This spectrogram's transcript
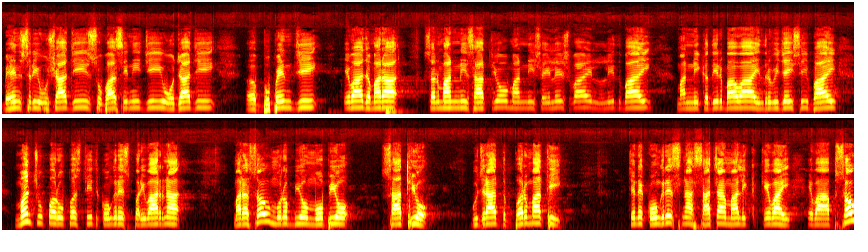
બહેન શ્રી ઉષાજી સુભાષિનીજી ઓજાજી ભૂપેન્દ્રજી એવા જ અમારા સન્માનની સાથીઓ, માનની શૈલેષભાઈ, લલિતભાઈ, માનની કદીર બાવા ઇન્દ્રવિજયસિંહભાઈ, મંચ ઉપર ઉપસ્થિત કોંગ્રેસ પરિવારના મારા સૌ મુરબ્બીઓ, મોભીઓ, સાથીઓ ગુજરાતભરમાંથી, જેને કોંગ્રેસના સાચા માલિક કહેવાય એવા આપ સૌ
